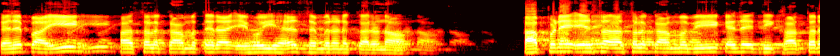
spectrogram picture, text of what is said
ਕਹਿੰਦੇ ਭਾਈ, ਅਸਲ ਕੰਮ ਤੇਰਾ ਇਹੋ ਹੀ ਹੈ, ਸਿਮਰਨ ਕਰਨਾ। ਆਪਣੇ ਇਸ ਅਸਲ ਕੰਮ ਵੀ ਕਹਿੰਦੇ ਦੀ ਖਾਤਰ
